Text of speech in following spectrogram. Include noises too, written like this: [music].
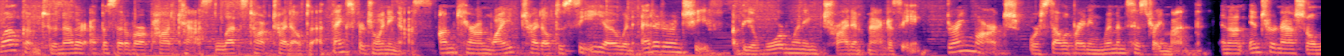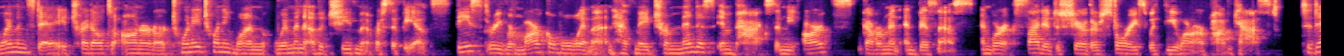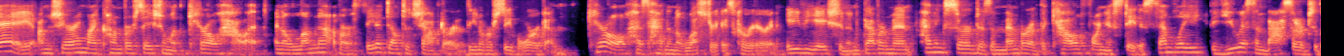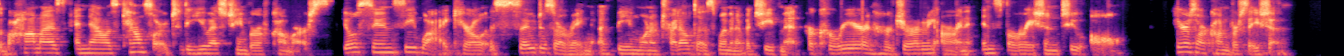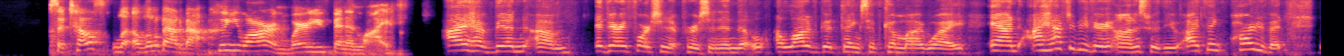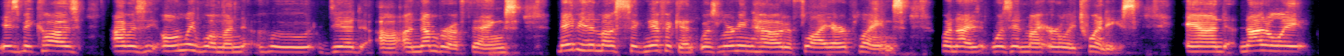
Welcome to another episode of our podcast, Let's Talk TriDelta. Thanks for joining us. I'm Karen White, TriDelta's CEO and editor in chief of the award winning Trident magazine. During March, we're celebrating Women's History Month. And on International Women's Day, TriDelta honored our 2021 Women of Achievement recipients. These three remarkable women have made tremendous impacts in the arts, government, and business. And we're excited to share their stories with you on our podcast. Today, I'm sharing my conversation with Carol Hallett, an alumna of our Theta Delta chapter at the University of Oregon. Carol has had an illustrious career in aviation and government, having served as a member of the California State Assembly, the U.S. Ambassador to the Bahamas, and now as counselor to the U.S. Chamber of Commerce. You'll soon see why Carol is so deserving of being one of TriDelta's Women of Achievement. Her career and her journey are an inspiration to all. Here's our conversation. So tell us a little bit about who you are and where you've been in life. I have been um, a very fortunate person, and a lot of good things have come my way. And I have to be very honest with you. I think part of it is because I was the only woman who did uh, a number of things. Maybe the most significant was learning how to fly airplanes when I was in my early 20s. And not only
